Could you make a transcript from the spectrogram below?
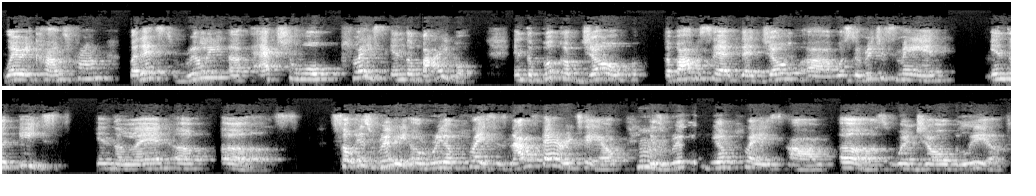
where it comes from, but it's really an actual place in the Bible. In the book of Job, the Bible said that Job uh, was the richest man in the east in the land of Uz. So it's really a real place. It's not a fairy tale. Hmm. It's really a real place, um, Uz, where Job lived.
